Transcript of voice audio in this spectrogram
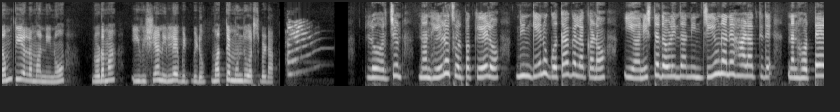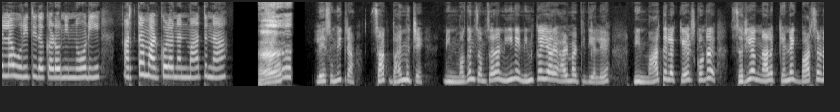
ನಂಬ್ತೀಯಲ್ಲಮ್ಮ ನೀನು? ನೋಡಮ್ಮ, ಈ ವಿಷಯನ ಇಲ್ಲೇ ಬಿಟ್ಬಿಡು. ಮತ್ತೆ ಮುಂದುವರಿಸ್ಬೇಡ. ಲೋ ಅರ್ಜುನ್ ನಾನು ಹೇಳೋದು ಸ್ವಲ್ಪ ಕೇಳು. ನಿನ್ಗೇನು ಗೊತ್ತಾಗಲ್ಲ ಕಣೋ. ಈ ಅನಿಷ್ಟದವಳಿಂದ ನಿನ್ನ ಜೀವನನೇ ಹಾಳಾಗ್ತಿದೆ. ನನ್ನ ಹೊಟ್ಟೆ ಎಲ್ಲ ಉರಿತಿದೆ ಕಣೋ. ನೀನು ನೋಡಿ ಅರ್ಥ ಮಾಡ್ಕೊಳ್ಳೋ ನನ್ನ ಮಾತನ್ನ. ಲೇ ಸುಮಿತ್ರ ಸಾಕ್ ಬಾಯ್ ಮುಚ್ಚೆ. ನಿನ್ನ ಮಗನ್ ಸಂಸಾರ ನೀನೇ ನಿನ್ ಕೈಯಾರೆ ಹಾಳು ಮಾಡ್ತಿದ್ಯಲ್ಲೇ? ನಿನ್ ಮಾತೆಲ್ಲ ಕೇಳಿಸ್ಕೊಂಡ್ರೆ ಸರಿಯಾಗಿ ನಾಲ್ಕು ಕೆನ್ನೆಗೆ ಬಾರ್ಸೋಣ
